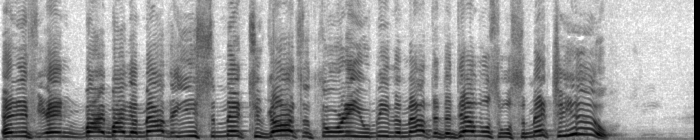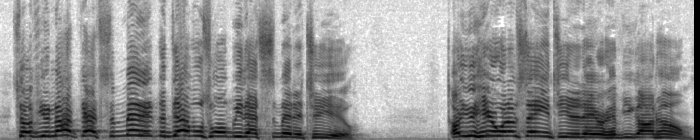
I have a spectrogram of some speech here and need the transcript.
And if and by, by the amount that you submit to God's authority, it will be the amount that the devils will submit to you. So if you're not that submitted, the devils won't be that submitted to you. Are you hearing what I'm saying to you today, or have you gone home?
